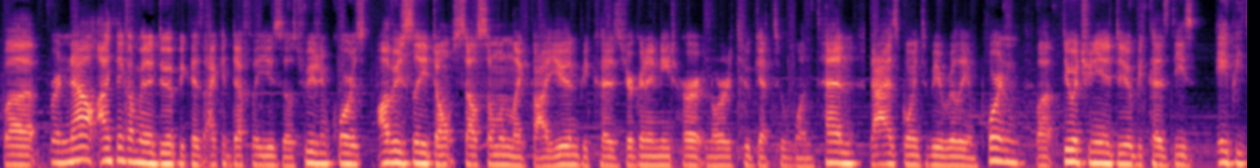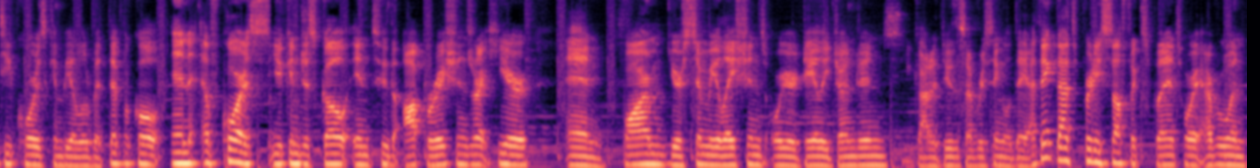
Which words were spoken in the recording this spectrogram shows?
But for now, I think I'm going to do it because I could definitely use those fusion cores. Obviously, don't sell someone like Guyun because you're going to need her in order to get to 110. That is going to be really important, but do what you need to do because these APT cores can be a little bit difficult. And of course, you can just go into the operations right here and farm your simulations or your daily dungeons. You got to do this every single day. I think that's pretty self-explanatory. Everyone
